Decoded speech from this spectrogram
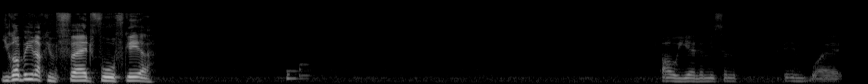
You gotta be like in third, fourth gear. Oh yeah, let me send an invite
